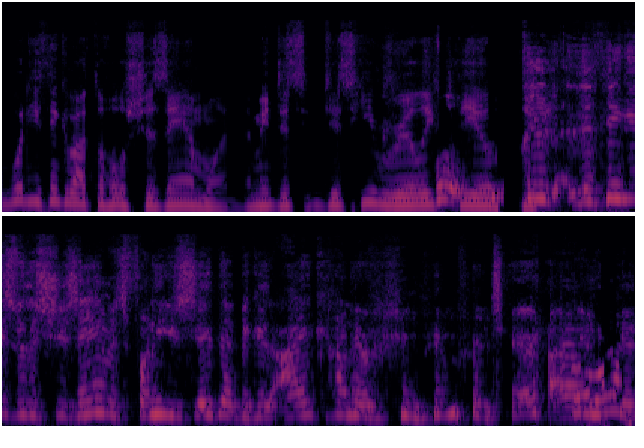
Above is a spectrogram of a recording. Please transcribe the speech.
what do you think about the whole Shazam one? I mean, does does he really Well, feel? Like, Dude, the thing is with the Shazam, it's funny you say that because I kind of remember, Jared. I, I,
